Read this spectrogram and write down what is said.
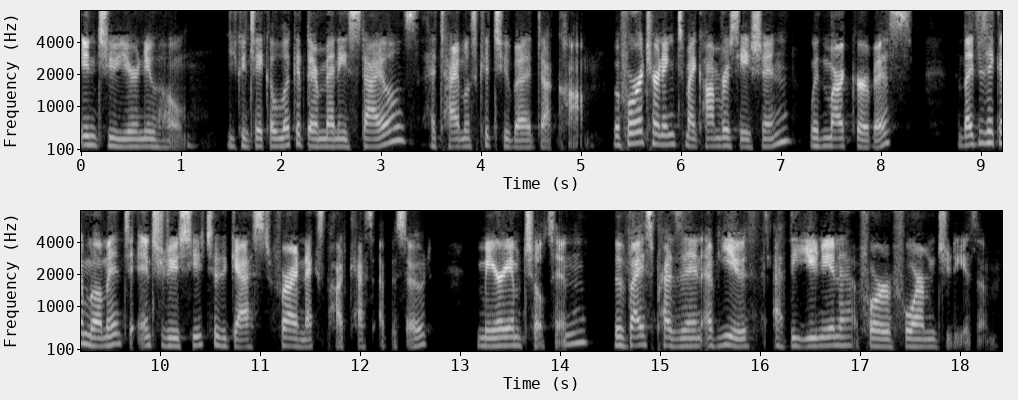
into your new home. You can take a look at their many styles at timelessketubah.com. Before returning to my conversation with Mark Gurvis, I'd like to take a moment to introduce you to the guest for our next podcast episode, Miriam Chilton, the Vice President of Youth at the Union for Reform Judaism.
